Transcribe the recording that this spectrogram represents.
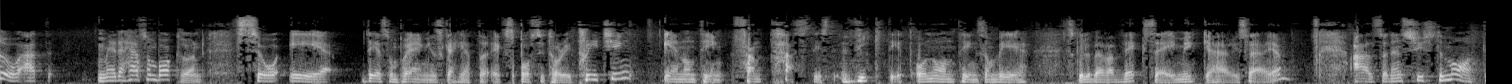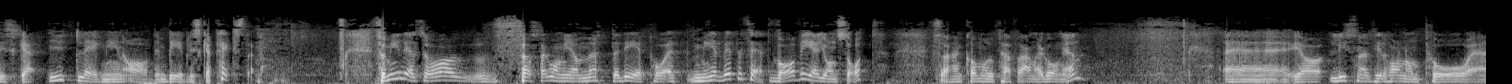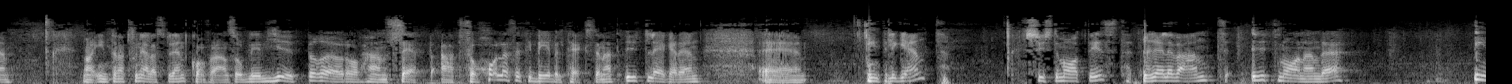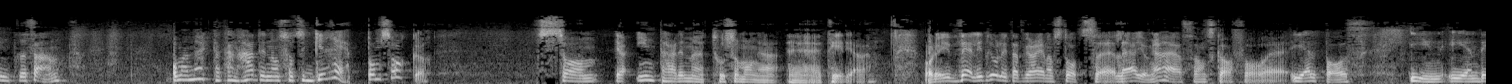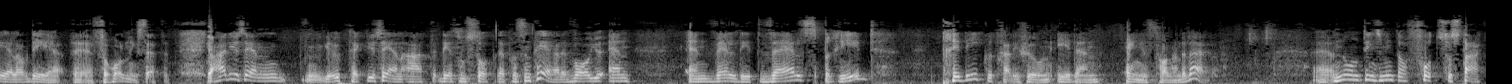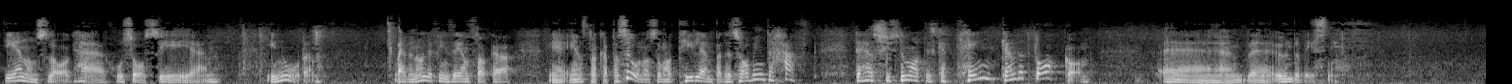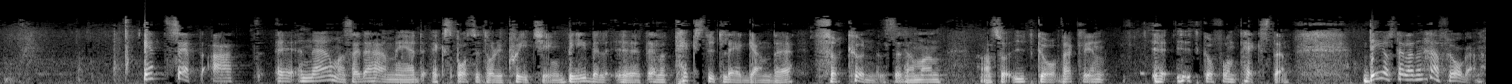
Tror att med det här som bakgrund så är det som på engelska heter expository preaching är någonting fantastiskt viktigt och någonting som vi skulle behöva växa i mycket här i Sverige. Alltså den systematiska utläggningen av den bibliska texten. För min del så var första gången jag mötte det på ett medvetet sätt var via John Stott. Så han kommer upp här för andra gången. Eh, jag lyssnade till honom på eh, några internationella studentkonferenser och blev djupt berörd av hans sätt att förhålla sig till bibeltexten, att utlägga den eh, intelligent, systematiskt, relevant, utmanande, intressant. Och man märkte att han hade någon sorts grepp om saker som jag inte hade mött hos så många eh, tidigare. Och det är väldigt roligt att vi har en av Stotts eh, lärjungar här som ska få eh, hjälpa oss in i en del av det eh, förhållningssättet. Jag hade ju sen, upptäckte ju sen att det som Stott representerade var ju en, en väldigt välspridd predikotradition i den engelsktalande världen. Någonting som inte har fått så starkt genomslag här hos oss i, i Norden. Även om det finns enstaka, eh, enstaka personer som har tillämpat det så har vi inte haft det här systematiska tänkandet bakom eh, eh, undervisning. Ett sätt att eh, närma sig det här med expository preaching, bibel eh, eller textutläggande förkunnelse där man alltså utgår, verkligen eh, utgår från texten. Det är att ställa den här frågan.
